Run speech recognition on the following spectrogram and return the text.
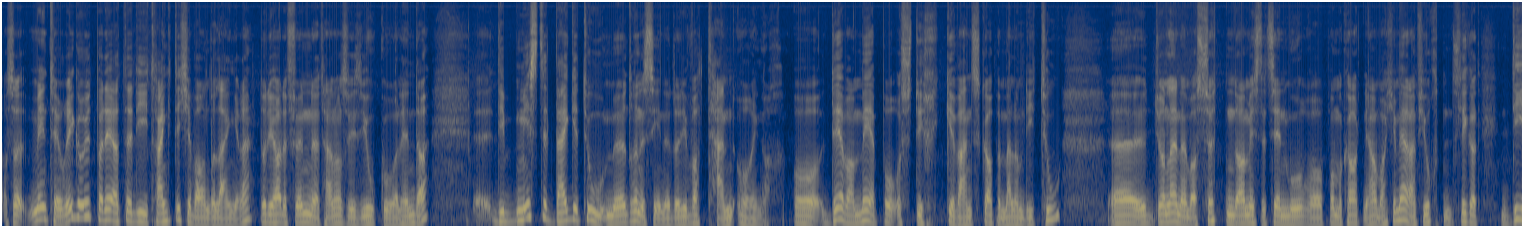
Altså, min teori går ut på det at de trengte ikke hverandre lenger, da de hadde funnet henholdsvis Joko og Linda. De mistet begge to mødrene sine da de var tenåringer. Og det var med på å styrke vennskapet mellom de to. Eh, John Lennon var 17 da han mistet sin mor, og Paul McCartney han var ikke mer enn 14. Slik at de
